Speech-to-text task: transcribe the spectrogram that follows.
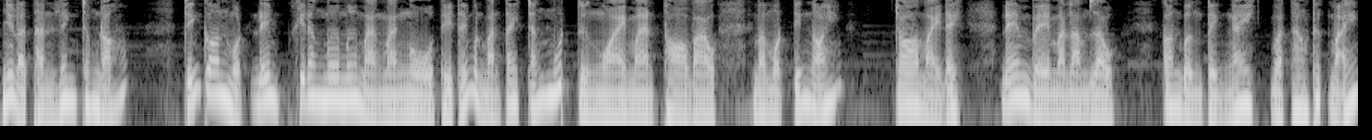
như là thần linh trong đó. Chính con một đêm khi đang mơ mơ màng màng ngủ thì thấy một bàn tay trắng muốt từ ngoài màn thò vào và một tiếng nói cho mày đây, đem về mà làm giàu. Con bừng tỉnh ngay và thao thức mãi.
